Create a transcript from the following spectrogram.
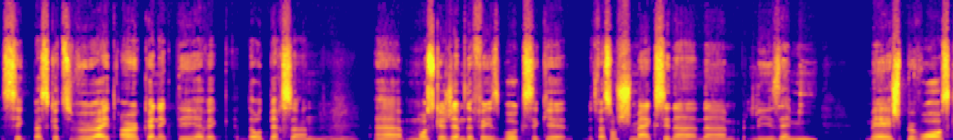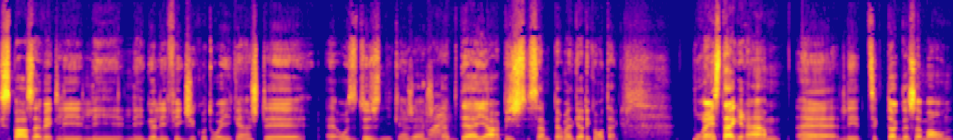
c'est parce que tu veux être, un, connecté avec d'autres personnes. Mhm. Euh, moi, ce que j'aime de Facebook, c'est que de toute façon, je suis maxé dans, dans les amis, mais je peux voir ce qui se passe avec les, les, les gars, les filles que j'ai côtoyés quand j'étais euh, aux États-Unis, quand j'habitais ailleurs, puis ça me permet de garder contact. Pour Instagram, euh, les TikTok de ce monde,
